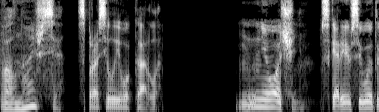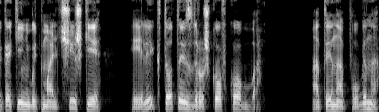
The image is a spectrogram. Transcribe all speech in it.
волнуешься?» — спросила его Карла. «Не очень. Скорее всего, это какие-нибудь мальчишки или кто-то из дружков Кобба. А ты напугана?»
